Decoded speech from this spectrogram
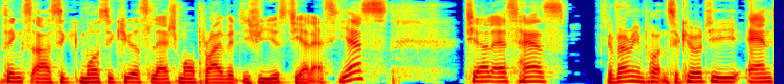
things are sec- more secure slash more private if you use TLS. Yes, TLS has very important security and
